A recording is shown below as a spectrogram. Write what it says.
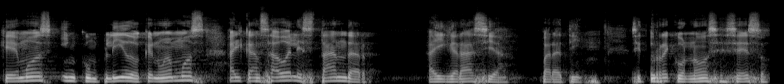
que hemos incumplido, que no hemos alcanzado el estándar. Hay gracia para ti. Si tú reconoces eso.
